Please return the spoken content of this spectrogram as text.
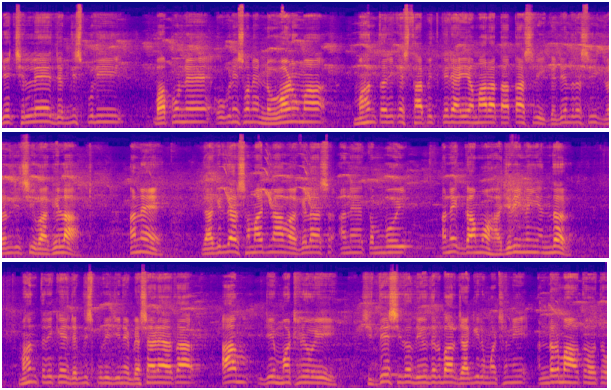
જે છેલ્લે જગદીશપુરી બાપુને ઓગણીસો ને નવ્વાણુંમાં મહંત તરીકે સ્થાપિત કર્યા એ અમારા કાકાશ્રી ગજેન્દ્રસિંહ રણજીતસિંહ વાઘેલા અને જાગીરદાર સમાજના વાઘેલા અને કંબોઈ અનેક ગામો હાજરીની અંદર મહંત તરીકે જગદીશપુરીજીને બેસાડ્યા હતા. આમ જે મઠ રહ્યો એ સીધે સીધો દેવદરબાર જાગીર મઠની અંડરમાં આવતો હતો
